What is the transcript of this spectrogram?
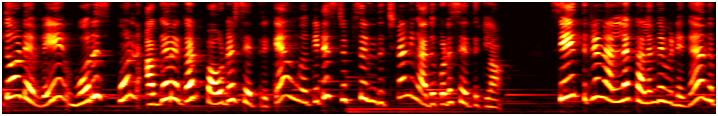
இதோடவே ஒரு ஸ்பூன் அகரகர் பவுடர் சேர்த்துருக்கேன். உங்ககிட்ட ஸ்ட்ரிப்ஸ் இருந்துச்சுன்னா நீங்கள் அது கூட சேர்த்துக்கலாம். சேர்த்துட்டு நல்லா கலந்து விடுங்க. அந்த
